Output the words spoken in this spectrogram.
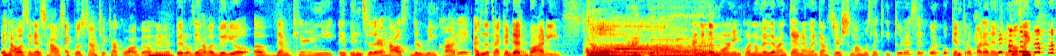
And I was in his house. I posted on TikTok a while ago. Mm-hmm. But they have a video of them carrying me into their house. The ring caught it. I look like a dead body. Oh my god. And in the morning, cuando me levanté and I went downstairs, mom was like, ¿Y tú eres el cuerpo que entró para adentro? And I was like,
